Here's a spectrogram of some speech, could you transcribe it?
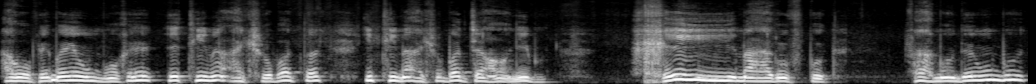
هواپیمای اون موقع یه تیم اکروبات داشت. این تیم اکروبات جهانی بود. خیلی معروف بود. فرمانده اون بود.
